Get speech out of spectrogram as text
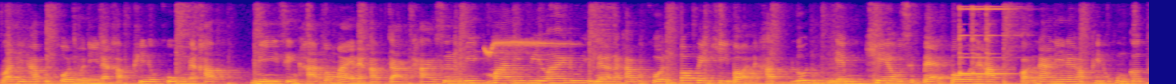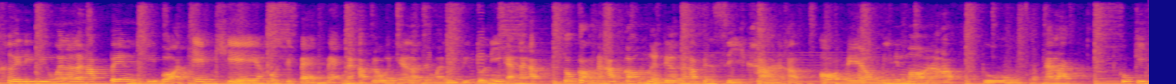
สวัสดีครับทุกคนวันนี้นะครับพี่นุคุงนะครับมีสินค้าตัวใหม่นะครับจากทางซึนามิมารีวิวให้ดูอีกแล้วนะครับทุกคนก็เป็นคีย์บอร์ดนะครับรุ่น MK68 Pro นะครับก่อนหน้านี้นะครับพี่นุคุงก็เคยรีวิวมาแล้วนะครับเป็นคีย์บอร์ด MK68 Max นะครับแล้ววันนี้เราจะมารีวิวตัวนี้กันนะครับตัวกล่องนะครับก็เหมือนเดิมนะครับเป็นสีขาวนะครับออกแนวมินิมอลนะครับดูน่ารัก กุ๊กกิ๊ก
